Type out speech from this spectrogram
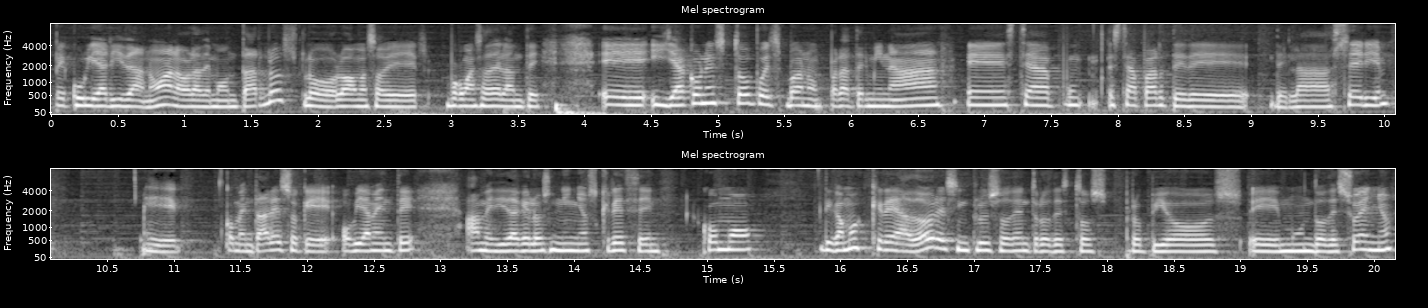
peculiaridad ¿no? a la hora de montarlos. Lo, lo vamos a ver un poco más adelante. Eh, y ya con esto, pues bueno, para terminar eh, este, esta parte de, de la serie, eh, comentar eso que obviamente a medida que los niños crecen como digamos creadores incluso dentro de estos propios eh, mundos de sueños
